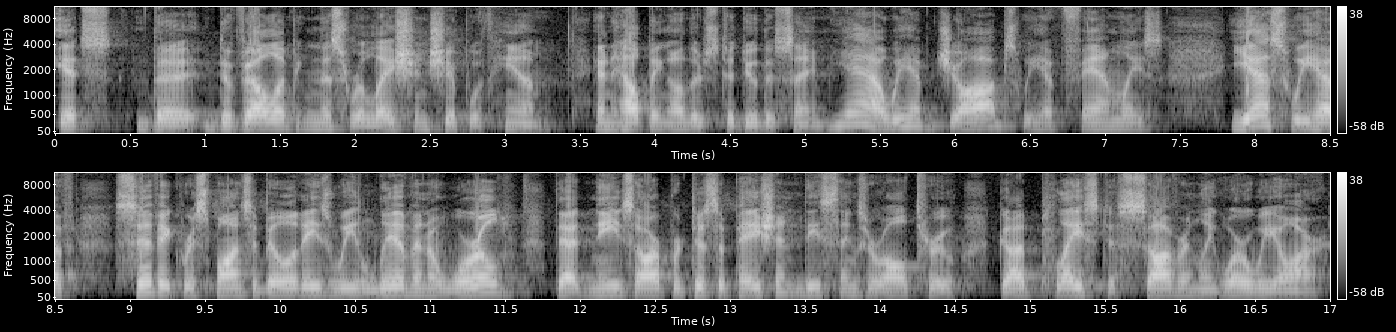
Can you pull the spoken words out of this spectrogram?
it's the developing this relationship with Him and helping others to do the same. Yeah, we have jobs, we have families. Yes, we have civic responsibilities. We live in a world that needs our participation. These things are all true. God placed us sovereignly where we are.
